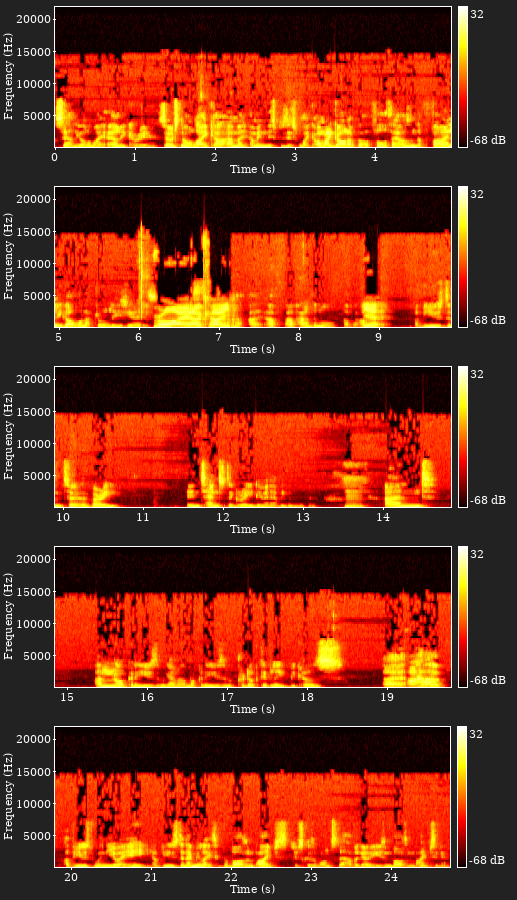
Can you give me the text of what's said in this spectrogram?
certainly all of my early career. So it's not like I- I'm I'm in this position like, oh my god, I've got a four thousand. I finally got one after all these years. Right. Okay. I, I, I've I've had them all. I've, I've, Yeah. I've used them to a very intense degree, doing everything with them. Mm. And I'm not going to use them again. I'm not going to use them productively because uh, I have. I've used WinUAE. I've used an emulator for bars and pipes just because I wanted to have a go at using bars and pipes again.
